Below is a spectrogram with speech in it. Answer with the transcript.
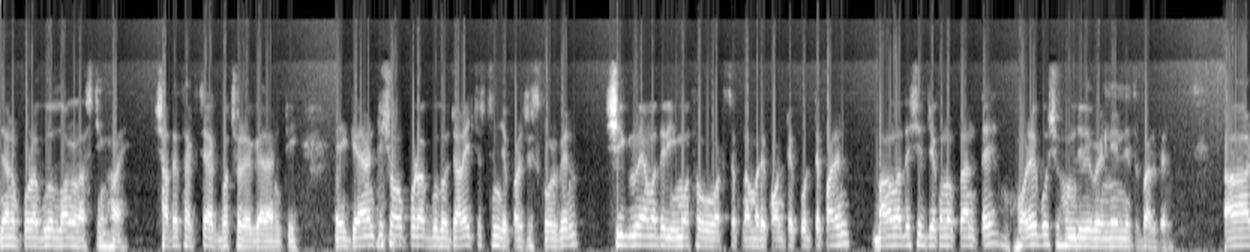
যেন প্রোডাক্টগুলো লং লাস্টিং হয়। সাথে থাকছে এক বছরের গ্যারান্টি এই গ্যারান্টি সহ প্রোডাক্টগুলো যারাই চাচ্ছেন যে পারচেস করবেন শীঘ্রই আমাদের ইমো অথবা হোয়াটসঅ্যাপ নাম্বারে কন্ট্যাক্ট করতে পারেন। বাংলাদেশের যে কোনো প্রান্তে ঘরে বসে হোম ডেলিভারি নিয়ে নিতে পারবেন। আর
